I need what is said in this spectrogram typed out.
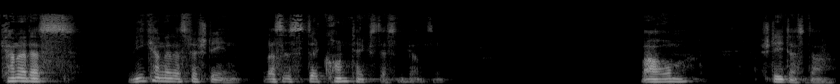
kann er das, wie kann er das verstehen? Was ist der Kontext dessen Ganzen? Warum steht das da?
